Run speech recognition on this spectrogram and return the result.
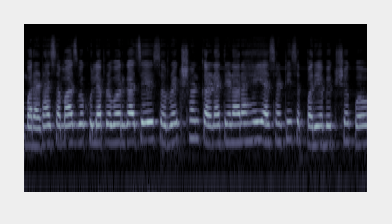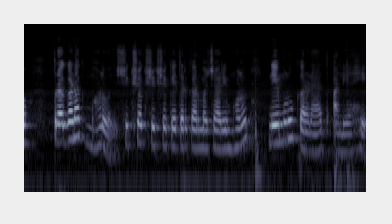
मराठा समाज व खुल्या प्रवर्गाचे संरक्षण करण्यात येणार आहे. यासाठी स- पर्यवेक्षक व प्रगणक म्हणून शिक्षक शिक्षकेतर कर्मचारी म्हणून नेमणूक करण्यात आली आहे.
